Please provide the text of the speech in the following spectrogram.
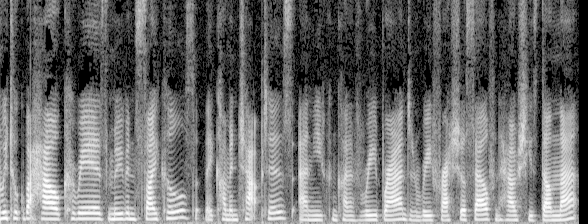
we talk about how careers move in cycles, they come in chapters, and you can kind of rebrand and refresh yourself, and how she's done that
